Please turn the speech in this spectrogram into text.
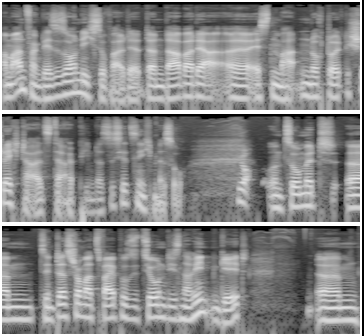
am Anfang der Saison nicht so war. Der, dann da war der äh, Aston Martin noch deutlich schlechter als der Alpine. Das ist jetzt nicht mehr so. Ja. Und somit ähm, sind das schon mal zwei Positionen, die es nach hinten geht. Ähm,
